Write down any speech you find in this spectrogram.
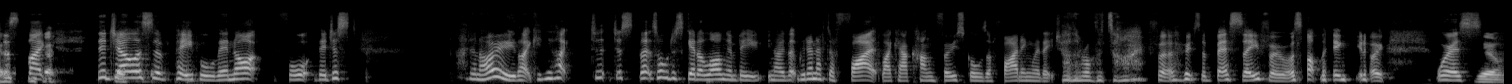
just like they're jealous of people. They're not for, they're just, I don't know, like, can you like, just let's all just get along and be, you know, that we don't have to fight like our kung fu schools are fighting with each other all the time for who's the best sifu or something, you know. Whereas yeah.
